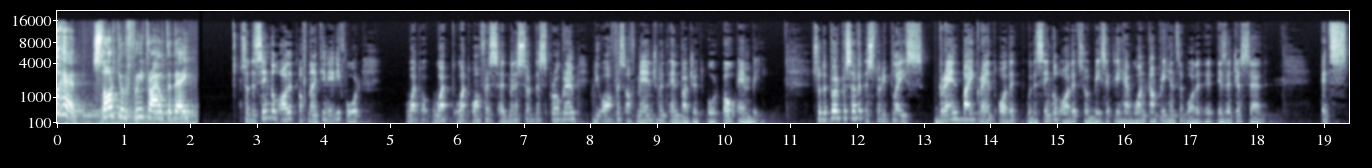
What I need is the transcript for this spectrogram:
ahead, start your free trial today. So the single audit of 1984, what, what, what office administered this program? The Office of Management and Budget, or OMB. So the purpose of it is to replace grant by grant audit with a single audit. So basically have one comprehensive audit, as I just said. It's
